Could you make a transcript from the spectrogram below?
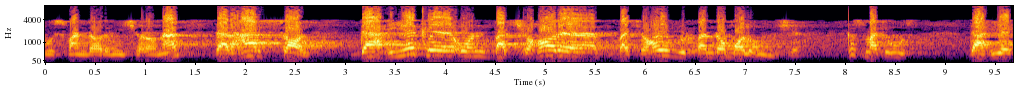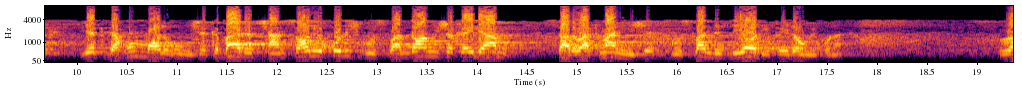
گوسفندار میچراند در هر سال ده یک اون بچه, ها بچه های گوسفندا مال اون میشه. قسمت اوست. ده یک یک دهم مال اون میشه که بعد از چند سالی خودش گوسفندان میشه خیلی هم ثروتمند میشه گوسفند زیادی پیدا می‌کنه. و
